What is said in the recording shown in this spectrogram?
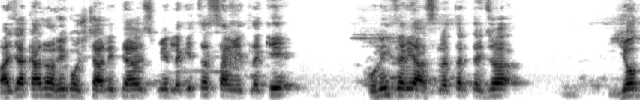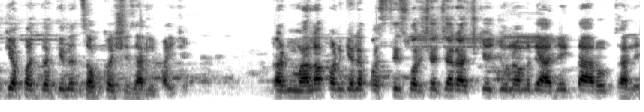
माझ्या कानावर ही गोष्ट आली त्यावेळेस मी लगेचच सांगितलं की कुणी जरी असलं तर त्याचं योग्य पद्धतीनं चौकशी झाली पाहिजे. कारण मला पण गेल्या पस्तीस वर्षाच्या राजकीय जीवनामध्ये अनेकदा आरोप झाले.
